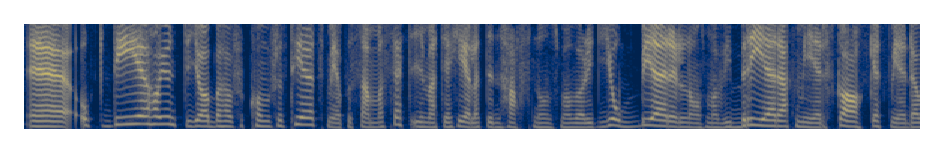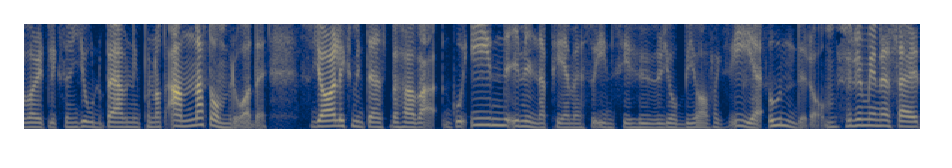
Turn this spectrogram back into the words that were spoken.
Eh, och det har ju inte jag behövt konfronterats med på samma sätt i och med att jag hela tiden haft någon som har varit jobbigare eller någon som har vibrerat mer, skakat mer. Det har varit liksom jordbävning på något annat område. Så jag har liksom inte ens behövt gå in i mina PMS och inse hur jobbig jag faktiskt är under dem. Så du menar så här,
